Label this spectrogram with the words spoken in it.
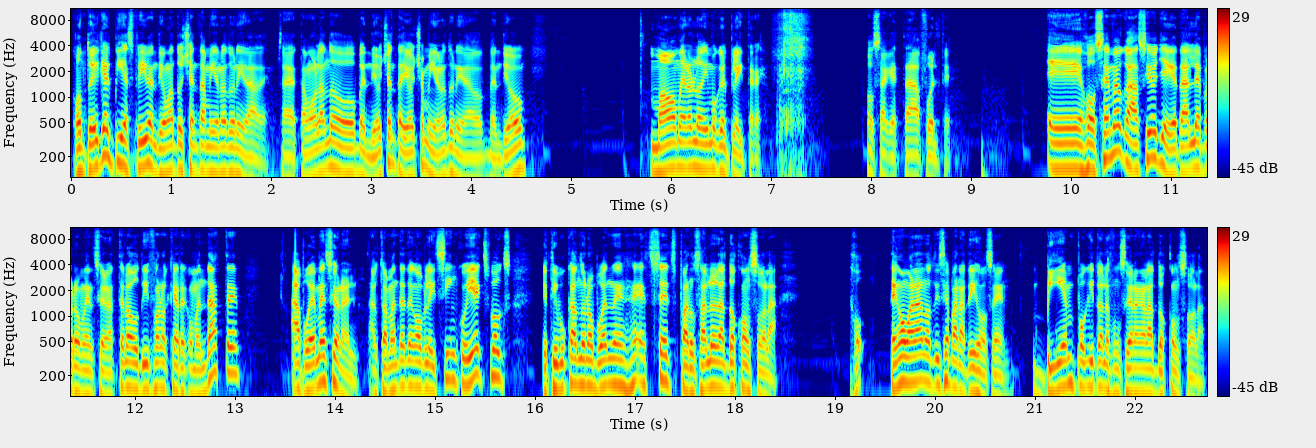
Con todo y que el PSP vendió más de 80 millones de unidades. O sea, estamos hablando, vendió 88 millones de unidades. Vendió más o menos lo mismo que el Play 3. O sea que está fuerte. Eh, José Meocasio, llegué tarde, pero mencionaste los audífonos que recomendaste. Ah, puedes mencionar. Actualmente tengo Play 5 y Xbox. estoy buscando unos buenos headsets para usarlo en las dos consolas. Tengo mala noticia para ti, José. Bien poquito le funcionan a las dos consolas.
